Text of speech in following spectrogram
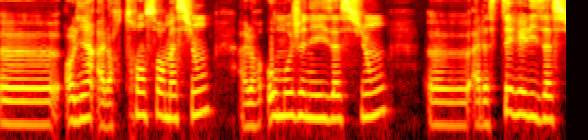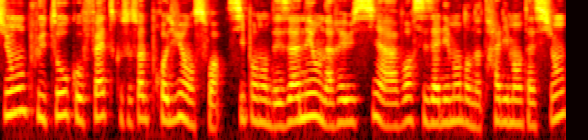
euh, en lien à leur transformation, à leur homogénéisation, euh, à la stérilisation plutôt qu'au fait que ce soit le produit en soi. Si pendant des années on a réussi à avoir ces aliments dans notre alimentation,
